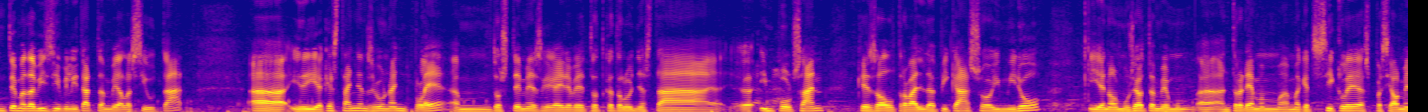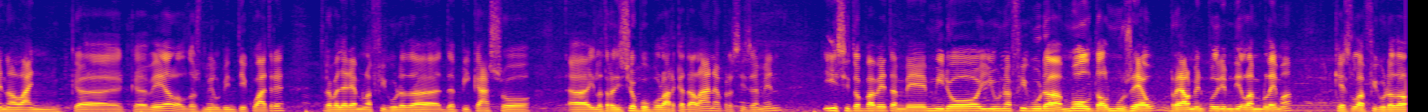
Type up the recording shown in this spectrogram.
un tema de visibilitat també a la ciutat, Uh, i aquest any ens ve un any ple amb dos temes que gairebé tot Catalunya està uh, impulsant, que és el treball de Picasso i Miró, i en el museu també eh, entrarem en, en aquest cicle, especialment a l'any que, que ve, el 2024, treballarem la figura de, de Picasso eh, i la tradició popular catalana, precisament, i si tot va bé també Miró i una figura molt del museu, realment podríem dir l'emblema, que és la figura de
